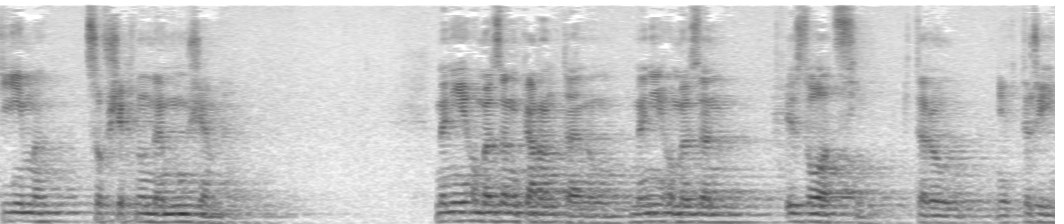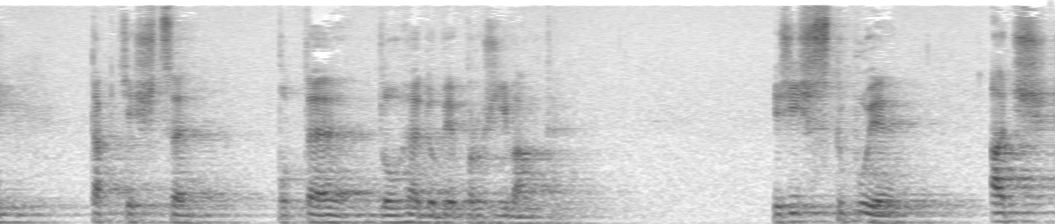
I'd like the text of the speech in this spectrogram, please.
tím, co všechno nemůžeme. Není omezen karanténou, není omezen izolací, kterou někteří tak těžce po té dlouhé době prožíváte. Ježíš vstupuje, ať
